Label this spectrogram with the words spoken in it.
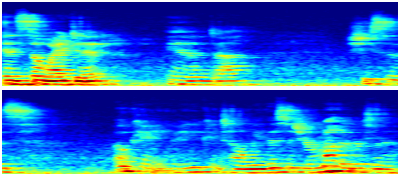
And so I did, and uh, she says, okay, now you can tell me this is your mother, isn't it?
